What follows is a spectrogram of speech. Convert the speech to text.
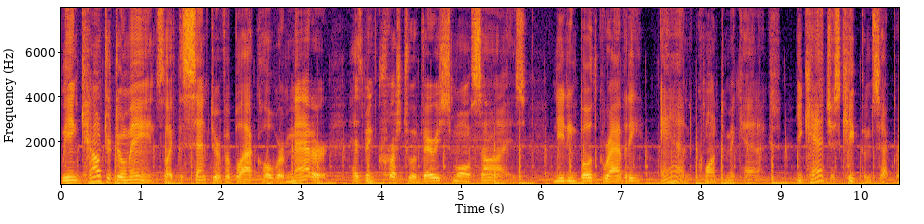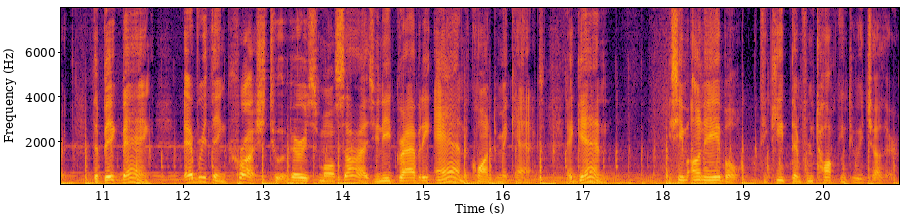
we encounter domains like the center of a black hole where matter has been crushed to a very small size, needing both gravity and quantum mechanics. You can't just keep them separate. The Big Bang, everything crushed to a very small size. You need gravity and quantum mechanics. Again, you seem unable to keep them from talking to each other.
